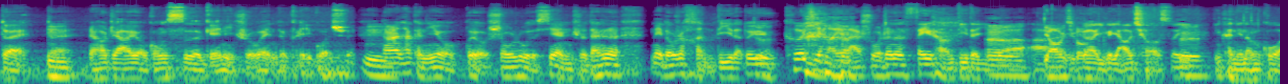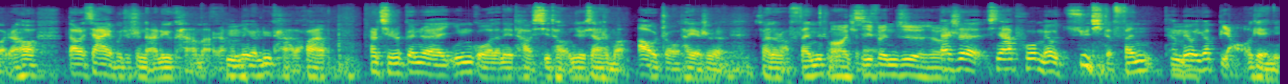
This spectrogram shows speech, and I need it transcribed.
对对，然后只要有公司给你职位，你就可以过去。当然，它肯定有会有收入的限制，但是那都是很低的。对于科技行业来说，真的非常低的一个、嗯啊要求一个一个要求，所以你肯定能过。然后到了下一步就是拿绿卡嘛，然后那个绿卡的话，它其实跟着英国的那套系统，就像什么澳洲，它也是算多少分什么的积分制是吧但？是新加坡没有具体的分，它没有一个表给你，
